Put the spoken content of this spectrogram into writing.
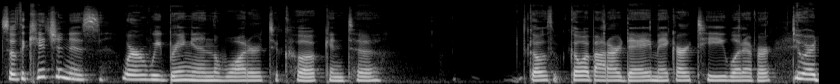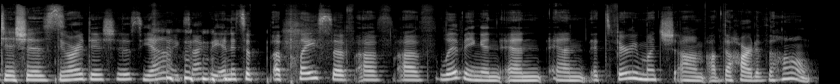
So the kitchen is where we bring in the water to cook and to go go about our day, make our tea, whatever. Do our dishes. Do our dishes. Yeah, exactly. and it's a, a place of, of, of living and, and, and it's very much um, the heart of the home.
